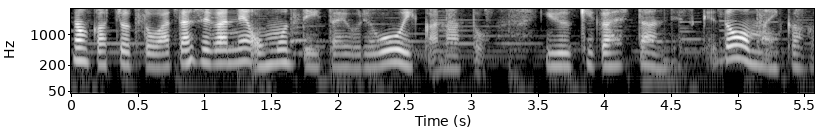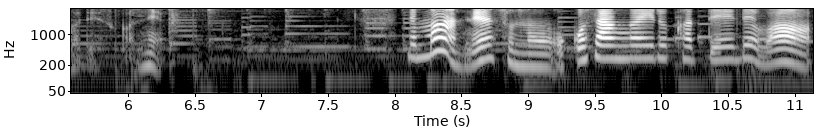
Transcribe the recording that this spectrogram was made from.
なんかちょっと私がね思っていたより多いかなという気がしたんですけどまあいかがですかね。でまあねそのお子さんがいる家庭では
